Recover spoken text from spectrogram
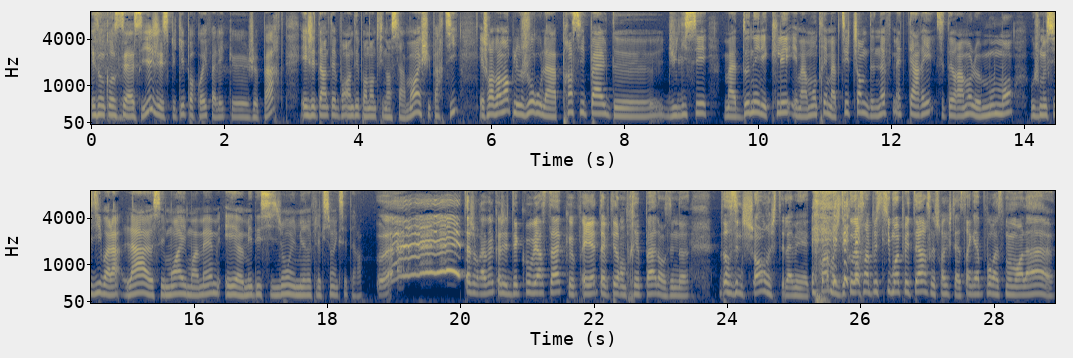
Et donc on s'est assis, j'ai expliqué pourquoi il fallait que je parte. Et j'étais indép- indépendante financièrement et je suis partie. Et je crois vraiment que le jour où la principale du lycée m'a donné les clés et m'a montré ma petite chambre de 9 mètres carrés, c'était vraiment le moment où je me suis dit, voilà, là euh, c'est moi et moi-même et euh, mes décisions et mes réflexions, etc. Ouais Je me rappelle quand j'ai découvert ça, que Paya habitait en prépa dans une, dans une chambre. J'étais là, mais quoi? Moi, j'ai découvert ça un peu six mois plus tard, parce que je crois que j'étais à Singapour à ce moment-là.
